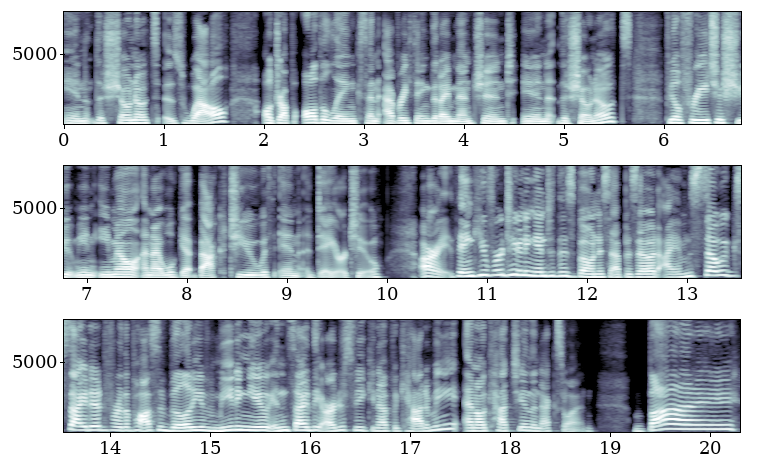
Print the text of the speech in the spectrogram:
in the show notes as well. I'll drop all the links and everything that I mentioned in the show notes. Feel free to shoot me an email and I will get back to you within a day or two. All right. Thank you for tuning into this bonus episode. I am so excited for the possibility of meeting you inside the Art of Speaking Up Academy, and I'll catch you in the next one. Bye.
